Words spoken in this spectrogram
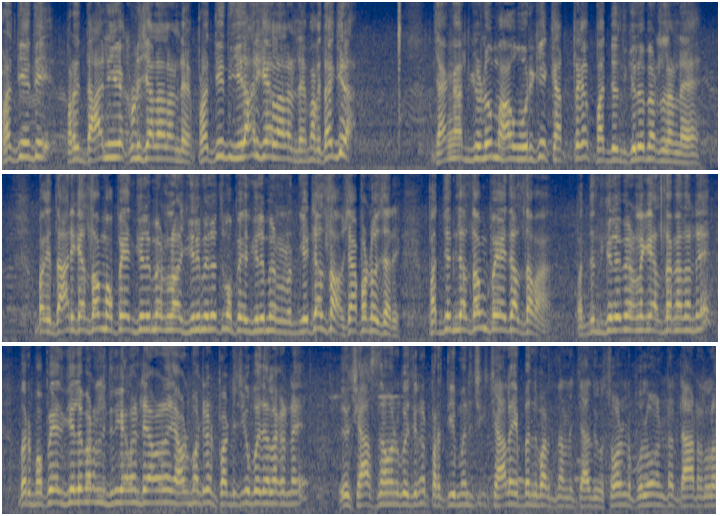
ప్రతిదీ ప్రతి ధాన్యం ఎక్కడి నుంచి వెళ్ళాలండి? ప్రతిదీ ఈ దారికి వెళ్ళాలండి. మాకు దగ్గర. జంగారెడ్డిగూడెం మా ఊరికి కరెక్ట్గా పద్దెనిమిది కిలోమీటర్లు అండి మాకు దారికి వెళ్తాం ముప్పై ఐదు కిలోమీటర్లు కిలోమీటర్లు వచ్చి ముప్పై ఐదు కిలోమీటర్లు. ఎటు వెళ్తాం చెప్పండి ఒకసారి. పద్దెనిమిది వెళ్తాం ముప్పై ఐదు వెళ్తామా పద్దెనిమిది కిలోమీటర్లకి వెళ్తాం కదండి. మరి ముప్పై ఐదు కిలోమీటర్లు తిరిగాలంటే ఎవరు ఎవరు మట్టుకు పట్టించుకోపోతే ఎలాగండి? ఏదో చేస్తున్నాం ప్రతి మనిషికి చాలా ఇబ్బంది పడుతుందండి చదువు చూడండి పొలం అంటే టాటర్లో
